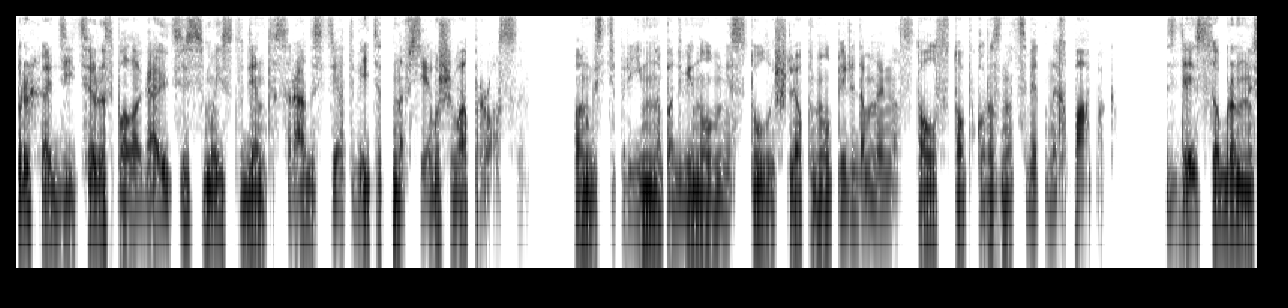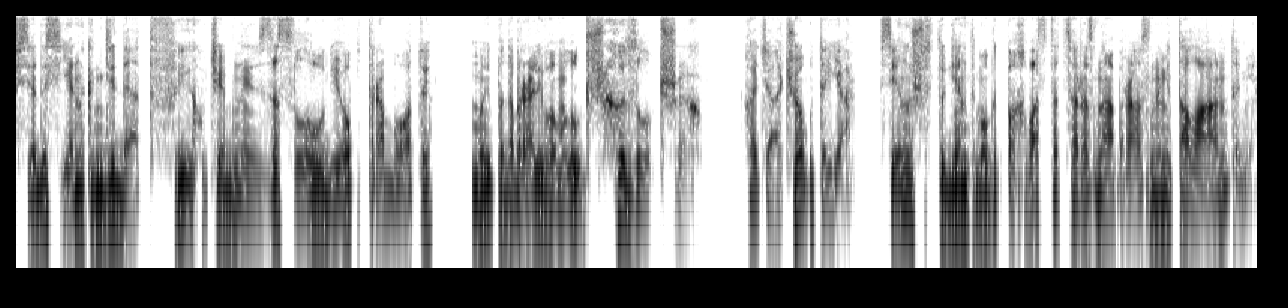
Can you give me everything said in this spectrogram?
«Проходите, располагайтесь, мои студенты с радостью ответят на все ваши вопросы. Он гостеприимно подвинул мне стул и шлепнул передо мной на стол стопку разноцветных папок. Здесь собраны все досье на кандидатов, их учебные заслуги, опыт работы. Мы подобрали вам лучших из лучших. Хотя о чем это я? Все наши студенты могут похвастаться разнообразными талантами.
